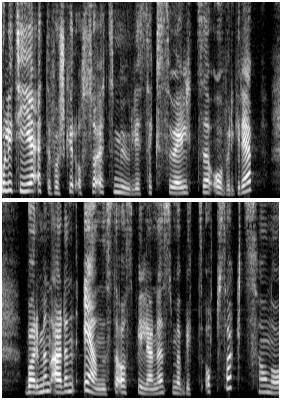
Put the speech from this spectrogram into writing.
Politiet etterforsker også et mulig seksuelt overgrep. Barmen er den eneste av spillerne som er blitt oppsagt, og nå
